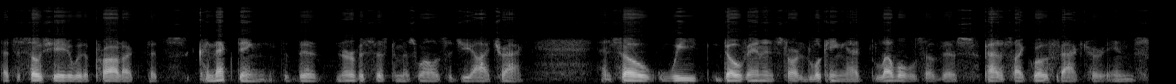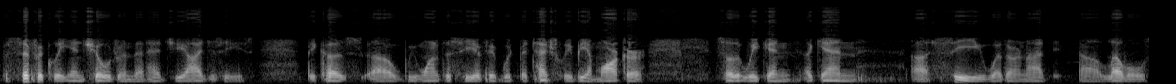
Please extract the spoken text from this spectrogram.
that's associated with a product that's connecting the nervous system as well as the GI tract. And so we dove in and started looking at levels of this hepatocyte growth factor in specifically in children that had GI disease because uh, we wanted to see if it would potentially be a marker so that we can, again, uh, see whether or not uh, levels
